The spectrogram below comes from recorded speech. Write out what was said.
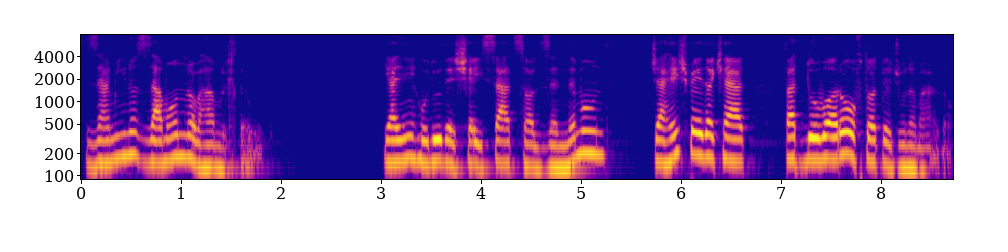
زمین و زمان رو به هم ریخته بود. یعنی حدود 600 سال زنده موند جهش پیدا کرد و دوباره افتاد به جون مردم.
